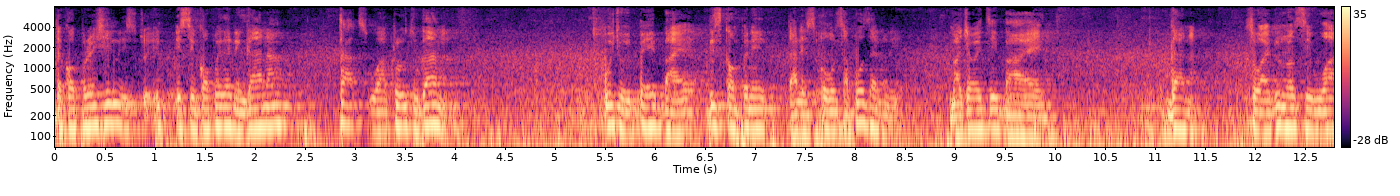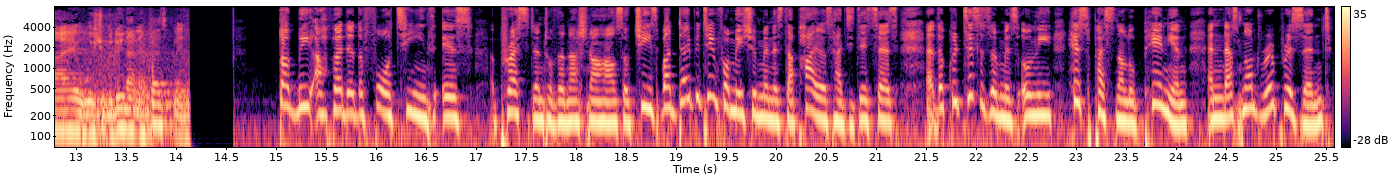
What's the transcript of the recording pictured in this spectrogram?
The corporation is, is incorporated in Ghana, tax will accrue to Ghana, which will be paid by this company that is owned supposedly majority by Ghana. So I do not see why we should be doing that in the first place. Togbi Afede the 14th is president of the National House of Chiefs, but Deputy Information Minister Pius Hadzide says uh, the criticism is only his personal opinion and does not represent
